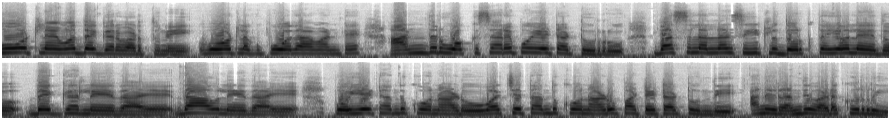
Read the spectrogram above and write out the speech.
ఓట్లేమో దగ్గర పడుతున్నాయి. ఓట్లకు పోదామంటే అందరూ ఒక్కసారే పోయేటట్టుర్రు. బస్సులలో సీట్లు దొరుకుతాయో లేదో దగ్గర లేదాయే దావు లేదాయే. పోయేటందుకోనాడు వచ్చేటందుకోనాడు పట్టేటట్టుంది అని రంది వడకుర్రి.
